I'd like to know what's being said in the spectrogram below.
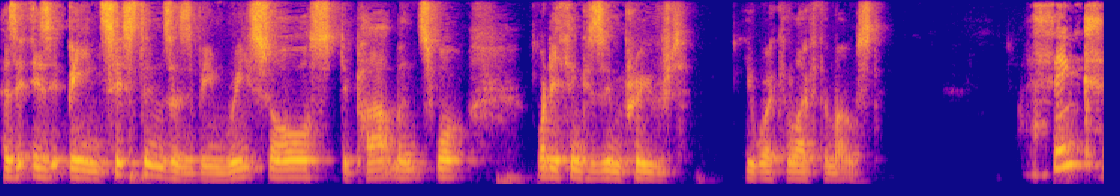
Has it is it been systems? Has it been resource departments? What what do you think has improved your working life the most? I think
